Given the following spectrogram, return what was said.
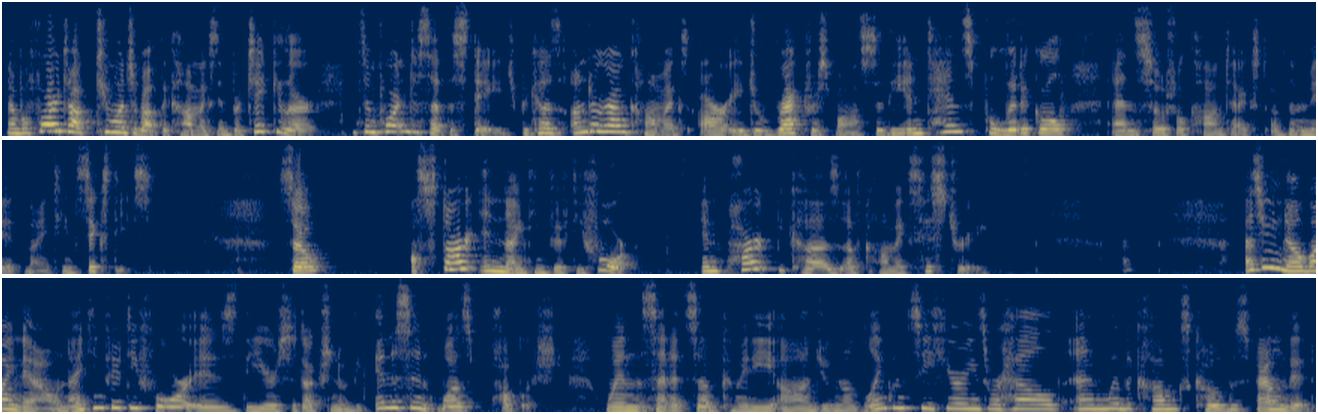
Now, before I talk too much about the comics in particular, it's important to set the stage because underground comics are a direct response to the intense political and social context of the mid 1960s. So, I'll start in 1954, in part because of comics history. As you know by now, 1954 is the year Seduction of the Innocent was published, when the Senate Subcommittee on Juvenile Delinquency hearings were held, and when the Comics Code was founded.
